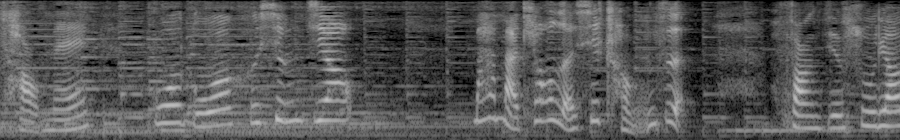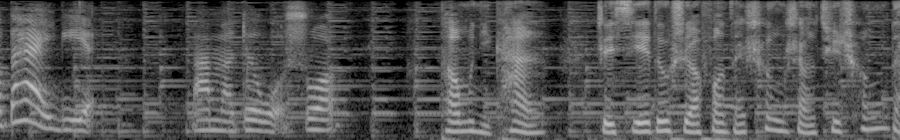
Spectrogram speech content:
草莓、菠萝和香蕉。妈妈挑了些橙子，放进塑料袋里。妈妈对我说：“汤姆，你看，这些都是要放在秤上去称的。”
